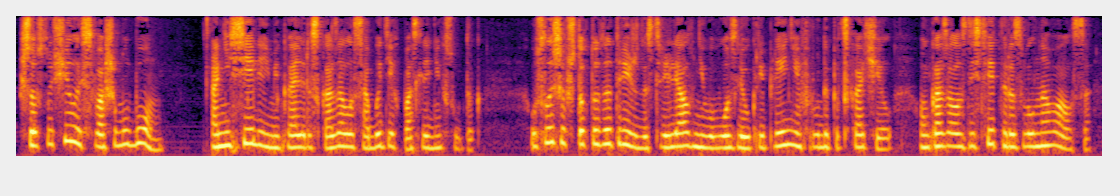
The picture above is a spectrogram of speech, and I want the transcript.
«Что случилось с вашим лбом?» Они сели, и Микаэль рассказал о событиях последних суток. Услышав, что кто-то трижды стрелял в него возле укрепления, Фруда подскочил. Он, казалось, действительно разволновался —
